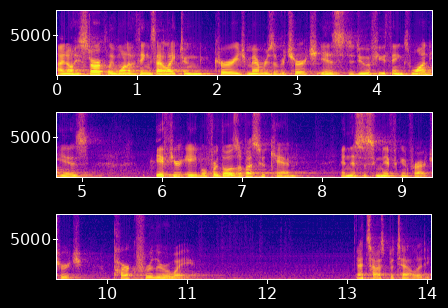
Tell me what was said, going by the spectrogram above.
I know historically one of the things I like to encourage members of a church is to do a few things. One is, if you're able, for those of us who can, and this is significant for our church, park further away. That's hospitality.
